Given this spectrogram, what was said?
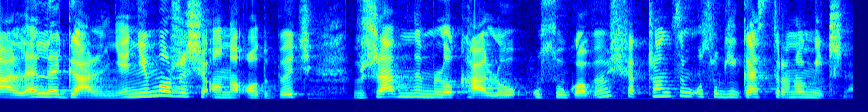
ale legalnie nie może się ono odbyć w żadnym lokalu usługowym świadczącym usługi gastronomiczne.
